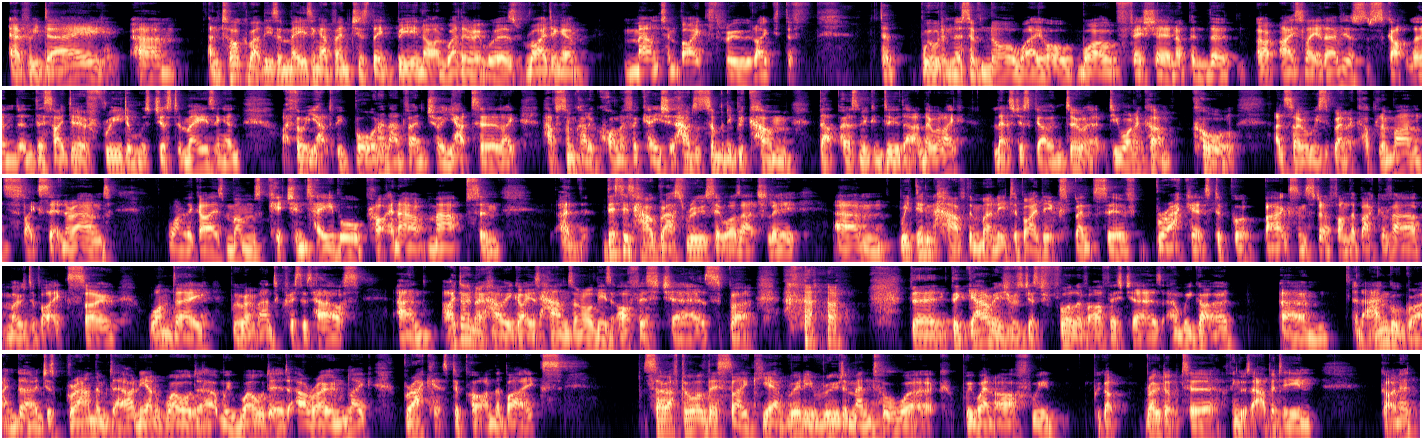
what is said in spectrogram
every day. Um, and talk about these amazing adventures they'd been on, whether it was riding a mountain bike through like the the wilderness of Norway or wild fishing up in the uh, isolated areas of Scotland. And this idea of freedom was just amazing. And I thought you had to be born an adventurer. You had to like have some kind of qualification. How does somebody become that person who can do that? And they were like, let's just go and do it. Do you want to come? Cool. And so we spent a couple of months like sitting around one of the guys' mum's kitchen table, plotting out maps. And, and this is how grassroots it was actually. Um, we didn't have the money to buy the expensive brackets to put bags and stuff on the back of our motorbikes. So one day we went round to Chris's house, and I don't know how he got his hands on all these office chairs, but the the garage was just full of office chairs, and we got a um, an angle grinder and just ground them down. He had a welder, and we welded our own like brackets to put on the bikes. So after all this, like yeah, really rudimental work, we went off. We we got rode up to I think it was Aberdeen, got on a,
